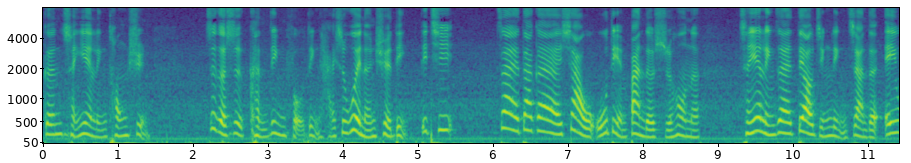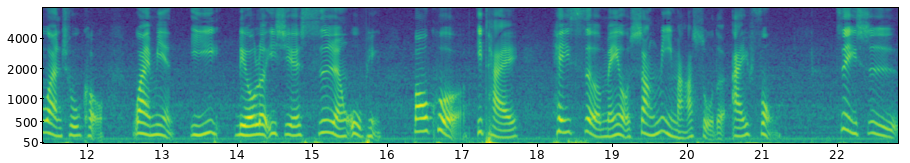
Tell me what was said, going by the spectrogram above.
跟陈燕玲通讯，这个是肯定、否定还是未能确定？第七，在大概下午五点半的时候呢，陈燕玲在吊井岭站的 A one 出口外面遗留了一些私人物品，包括一台黑色没有上密码锁的 iPhone，这是。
